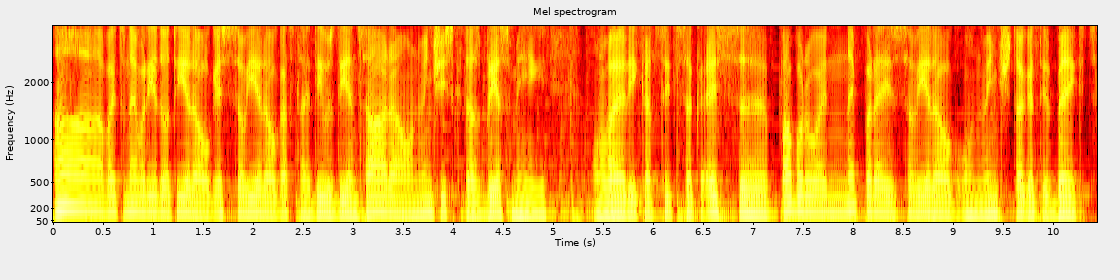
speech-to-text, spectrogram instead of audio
Ah, vai tu nevari iedot ieraugu? Es savu ieraugu atstāju divas dienas ārā, un viņš izskatās briesmīgi. Un vai arī kāds cits saka, es uh, pabaroju nepareizi savu ieraugu, un viņš tagad ir beigts.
